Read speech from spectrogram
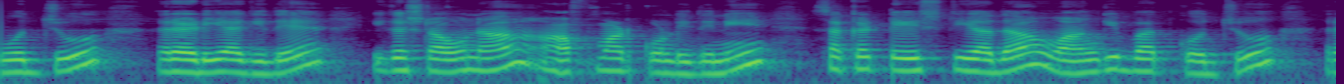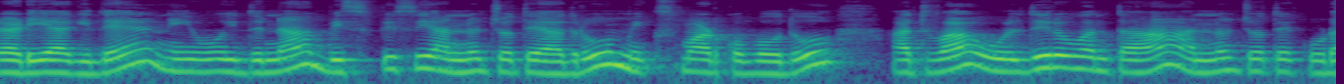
ಗೊಜ್ಜು ರೆಡಿಯಾಗಿದೆ. ಈಗ ಸ್ಟವ್ನ ಆಫ್ ಮಾಡ್ಕೊಂಡಿದ್ದೀನಿ. ಸಖತ್ ಟೇಸ್ಟಿಯಾದ ವಾಂಗಿಬಾತ್ ಗೊಜ್ಜು ರೆಡಿಯಾಗಿದೆ. ನೀವು ಇದನ್ನು ಬಿಸಿ ಬಿಸಿ ಅನ್ನದ ಜೊತೆ ಆದರೂ ಮಿಕ್ಸ್ ಮಾಡ್ಕೋಬೋದು. ಅಥವಾ ಉಳಿದಿರುವಂತಹ ಅನ್ನದ ಜೊತೆ ಕೂಡ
